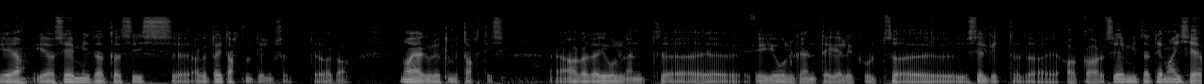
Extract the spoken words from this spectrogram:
jah, ja see, mida ta siis, aga ta ei tahtnud ilmselt väga, no hea küll, ütleme, tahtis, aga ta ei julgenud, ei julgenud tegelikult äh, selgitada, aga see, mida tema ise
